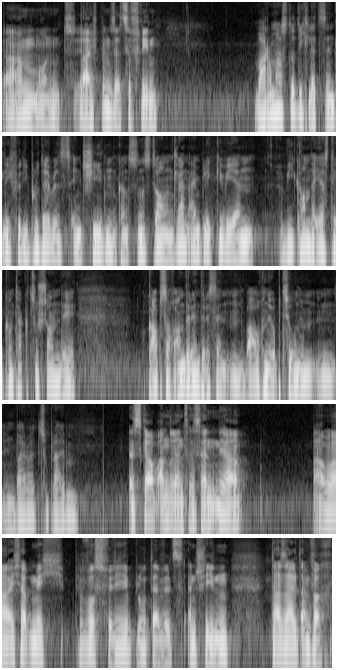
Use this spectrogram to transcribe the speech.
Ähm, und ja, ich bin sehr zufrieden. Warum hast du dich letztendlich für die Blue Devils entschieden? Kannst du uns da einen kleinen Einblick gewähren? Wie kam der erste Kontakt zustande? Gab es auch andere Interessenten? War auch eine Option, in, in, in Bayreuth zu bleiben? Es gab andere Interessenten, ja. aber ich habe mich bewusst für die Blue Devils entschieden, da sie halt einfach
